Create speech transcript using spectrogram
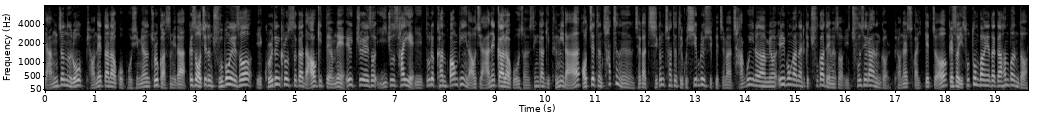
양전으로 변했다라고 보시면 좋을 것 같습니다. 그래서 어쨌든 주봉에서 이 골든 크로스가 나왔기 때문에 1주에서 2주 사이에 이 뚜렷한 펌핑이 나오지 않을까라고 저는 생각이 듭니다. 어쨌든 차트는 제가 지금 차트 들고 씹을 수 있겠지만 자고 일어나면 일봉 하나 이렇게 추가되면서 이 추세라는 걸 변할 수가 있겠죠. 그래서 이 소통방에다가 한 번 더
